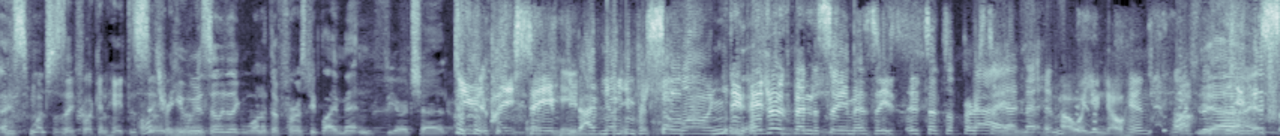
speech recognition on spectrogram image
As much as I fucking hate to say it, he was literally like one of the first people I met in VR chat. Dude, I same, dude. I've known him for so long. Dude, Pedro's been the same as he's since the first day I met him. Oh, wait, you know him? Watch this. Yeah. Yes.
